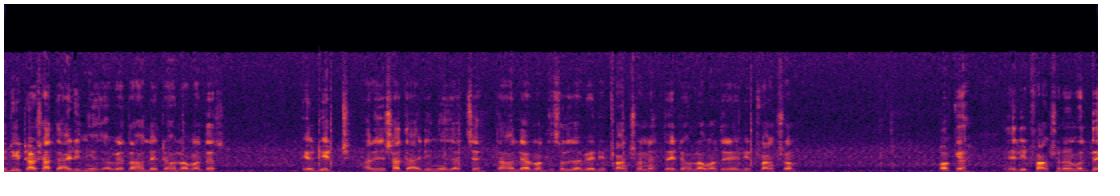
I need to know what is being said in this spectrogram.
এডিট আর সাথে আইডি নিয়ে যাবে। তাহলে এটা হলো আমাদের এডিট আর এর সাথে আইডি নিয়ে যাচ্ছে। তাহলে আমাদের চলে যাবে এডিট ফাংশনে তো এটা হলো আমাদের এডিট ফাংশন ওকে এডিট ফাংশনের মধ্যে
